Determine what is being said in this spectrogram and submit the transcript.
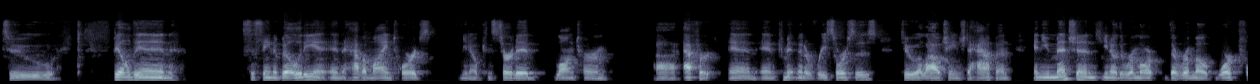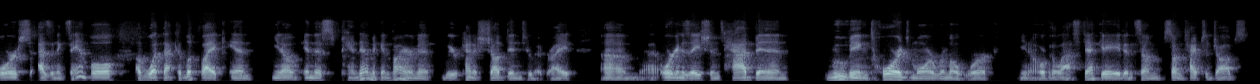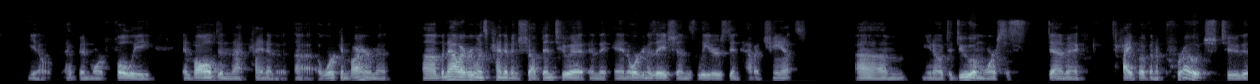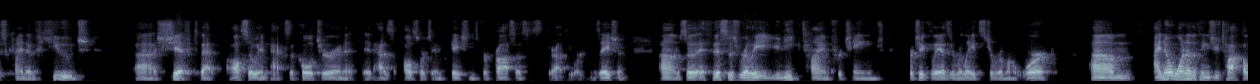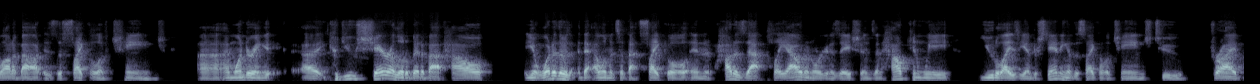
to build in sustainability and, and have a mind towards you know concerted long term uh, effort and and commitment of resources to allow change to happen and you mentioned you know the remote the remote workforce as an example of what that could look like. And you know in this pandemic environment we were kind of shoved into it right? Um, organizations had been moving towards more remote work you know over the last decade. And some some types of jobs you know have been more fully involved in that kind of uh, a work environment. Uh, but now everyone's kind of been shoved into it and the, and organizations leaders didn't have a chance um, you know to do a more systemic type of an approach to this kind of huge uh, shift that also impacts the culture and it, it has all sorts of implications for processes throughout the organization. Um, so if this is really a unique time for change particularly as it relates to remote work um, i know one of the things you talk a lot about is the cycle of change. Uh, i'm wondering uh, could you share a little bit about how you know what are the, the elements of that cycle and how does that play out in organizations and how can we utilize the understanding of the cycle of change to drive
